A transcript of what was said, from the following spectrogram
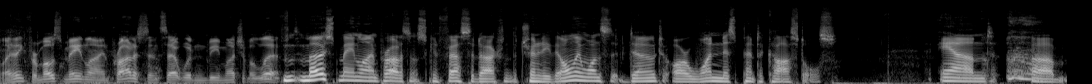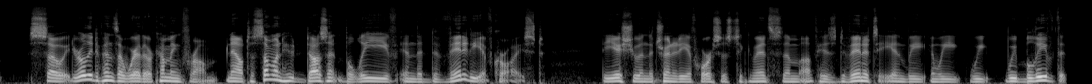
Well, I think for most mainline Protestants, that wouldn't be much of a lift. Most mainline Protestants confess the doctrine of the Trinity. The only ones that don't are oneness Pentecostals. And um, so it really depends on where they're coming from. Now, to someone who doesn't believe in the divinity of Christ, the issue in the Trinity, of course, is to convince them of his divinity. And we and we, we, we believe that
